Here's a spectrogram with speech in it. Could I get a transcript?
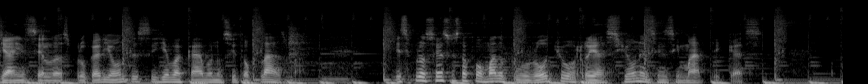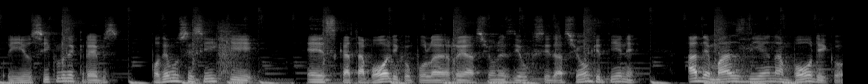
Já em células procariontes, se leva a cabo no citoplasma. Esse processo está formado por oito reações enzimáticas. E o ciclo de Krebs, podemos dizer que é catabólico por las reações de oxidação que tem, además de anabólico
